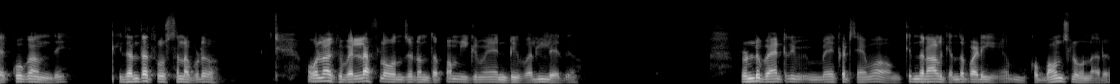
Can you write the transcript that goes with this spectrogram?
ఎక్కువగా ఉంది. ఇదంతా చూస్తున్నప్పుడు ఓలాకి వెల్ ఆఫ్‌లో ఉంచడం తప్ప మీకు ఏంటి వలి రెండు బ్యాటరీ మేకర్స్ ఏమో కింద నాలుగు కింద పడి ఒక బౌన్స్‌లో ఉన్నారు.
